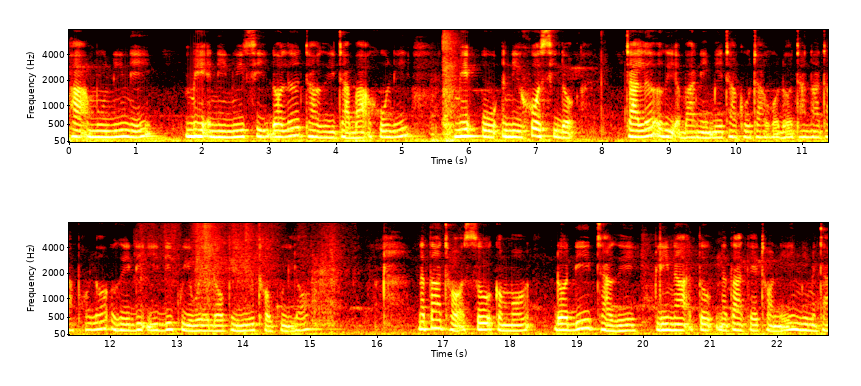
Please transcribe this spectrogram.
ဖာအမူနီးနေမေအနီနွီစီဒေါ်လာဒါဂီတာဘာအခုနေ မေအိုအနီခိုစီတော့ဒါလအဂီအဘာနေမေတာကိုတာကိုတော့ဌာနတာဖော်လို့အဂီဒီအီဒီကွီဝဲတော့ဘယူထော်ကွီလို့နတထော်အစိုးကမောဒေါ်ဒီဂျာဂီပလီနာအတုနတကဲထော်နေမိမတာ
